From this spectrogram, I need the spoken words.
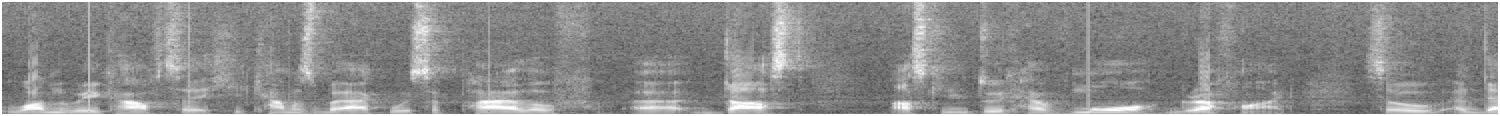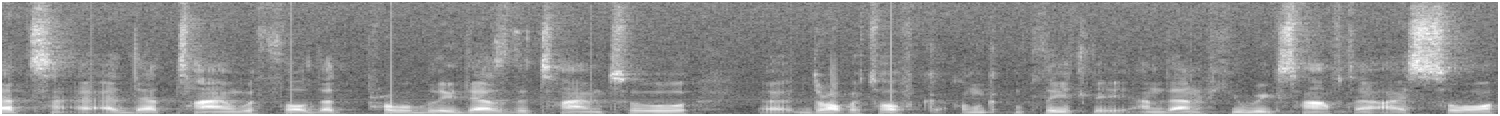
One week after, he comes back with a pile of uh, dust, asking, "Do you have more graphite?" So at that at that time, we thought that probably that's the time to uh, drop it off completely. And then a few weeks after, I saw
